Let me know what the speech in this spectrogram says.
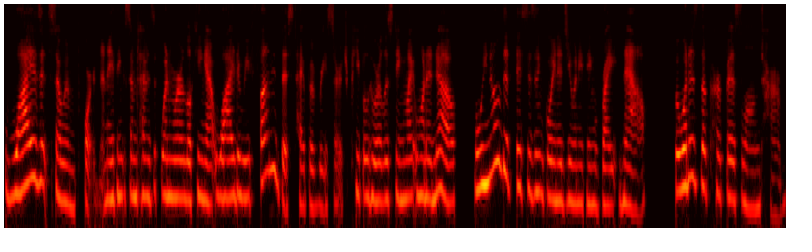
why is it so important? And I think sometimes when we're looking at why do we fund this type of research, people who are listening might want to know well, we know that this isn't going to do anything right now, but what is the purpose long term?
